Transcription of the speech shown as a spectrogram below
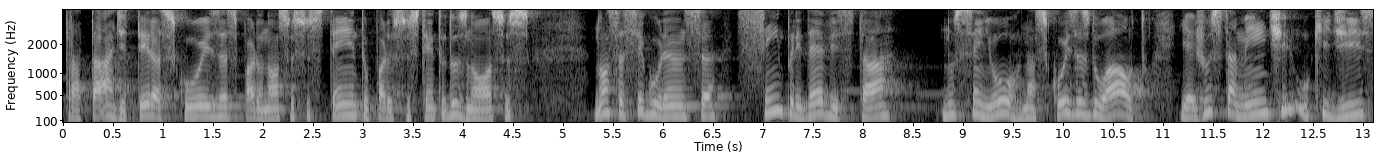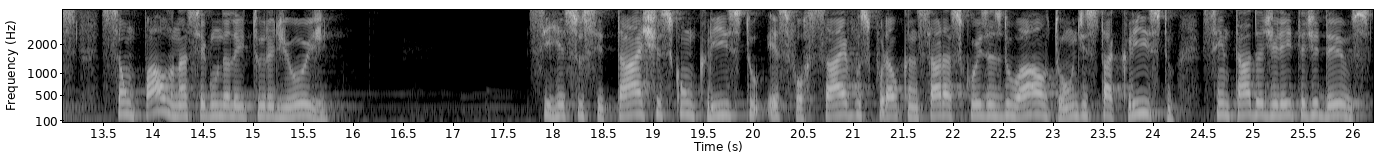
tratar de ter as coisas para o nosso sustento, para o sustento dos nossos, nossa segurança sempre deve estar no Senhor, nas coisas do alto, e é justamente o que diz São Paulo na segunda leitura de hoje. Se ressuscitastes com Cristo, esforçai-vos por alcançar as coisas do alto, onde está Cristo, sentado à direita de Deus.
